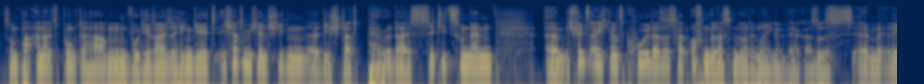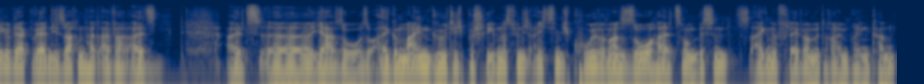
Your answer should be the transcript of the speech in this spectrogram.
so ein paar Anhaltspunkte haben, wo die Reise hingeht. Ich hatte mich entschieden, äh, die Stadt Paradise City zu nennen. Ähm, ich finde es eigentlich ganz cool, dass es halt offen gelassen wird im Regelwerk. Also es, im Regelwerk werden die Sachen halt einfach als als äh, ja so so allgemeingültig beschrieben. Das finde ich eigentlich ziemlich cool, wenn man so halt so ein bisschen das eigene Flavor mit reinbringen kann.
